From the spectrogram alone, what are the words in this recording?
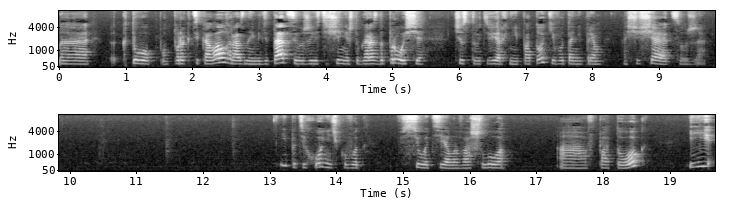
а, кто практиковал разные медитации, уже есть ощущение, что гораздо проще чувствовать верхние потоки, вот они прям ощущаются уже. И потихонечку вот все тело вошло в поток и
